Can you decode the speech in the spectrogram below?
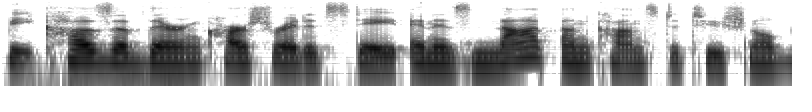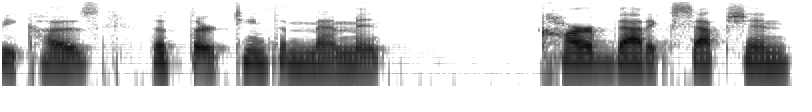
because of their incarcerated state and is not unconstitutional because the 13th Amendment carved that exception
